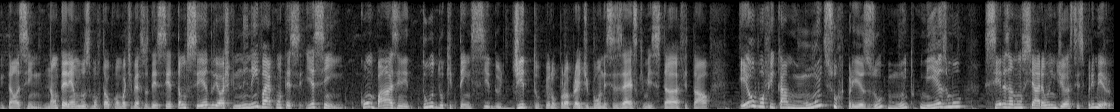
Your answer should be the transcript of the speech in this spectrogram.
Então assim, não teremos Mortal Kombat vs DC tão cedo e eu acho que nem vai acontecer. E assim, com base em tudo que tem sido dito pelo próprio Ed Boon nesses Ask Me Stuff e tal, eu vou ficar muito surpreso, muito mesmo, se eles anunciarem o Injustice primeiro.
